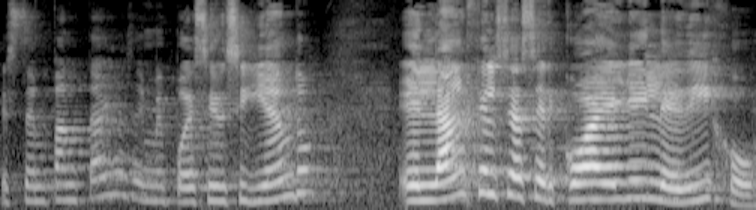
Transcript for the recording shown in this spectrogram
está en pantalla, ahí me puedes ir siguiendo. El ángel se acercó a ella y le dijo,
